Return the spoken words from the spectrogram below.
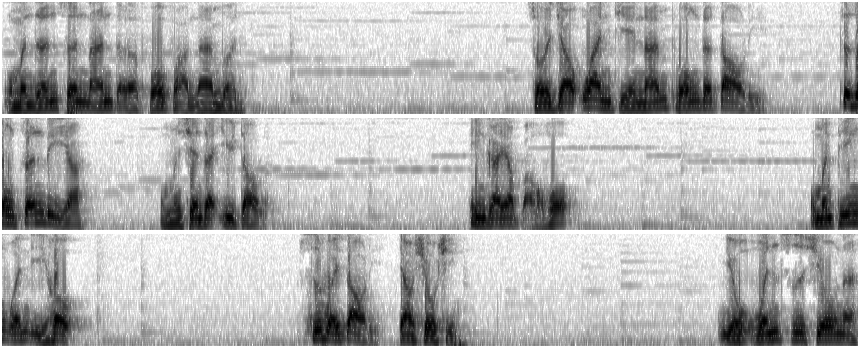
我们人生难得佛法难闻，所以叫万劫难逢的道理，这种真理呀，我们现在遇到了，应该要保护。我们听闻以后，思维道理要修行，有闻思修呢，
